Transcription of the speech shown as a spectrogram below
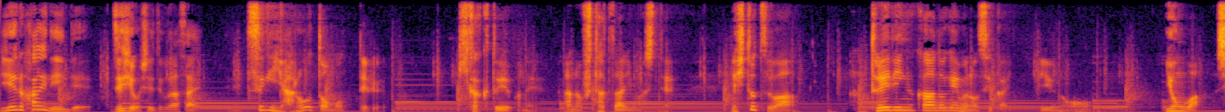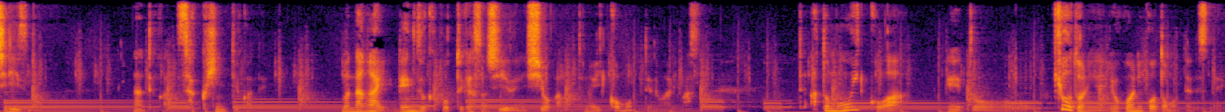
言える範囲でいいんでぜひ教えてください。次やろうと思ってる企画といえばねあの2つありまして。で1つはトレーディングカードゲームの世界っていうのを4話シリーズのなんていうか作品っていうかね、まあ、長い連続ポッドキャストのシリーズにしようかなっていうのを1個思ってるのがあります。であともう1個はえっ、と京都にね旅行に行こうと思ってですね。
